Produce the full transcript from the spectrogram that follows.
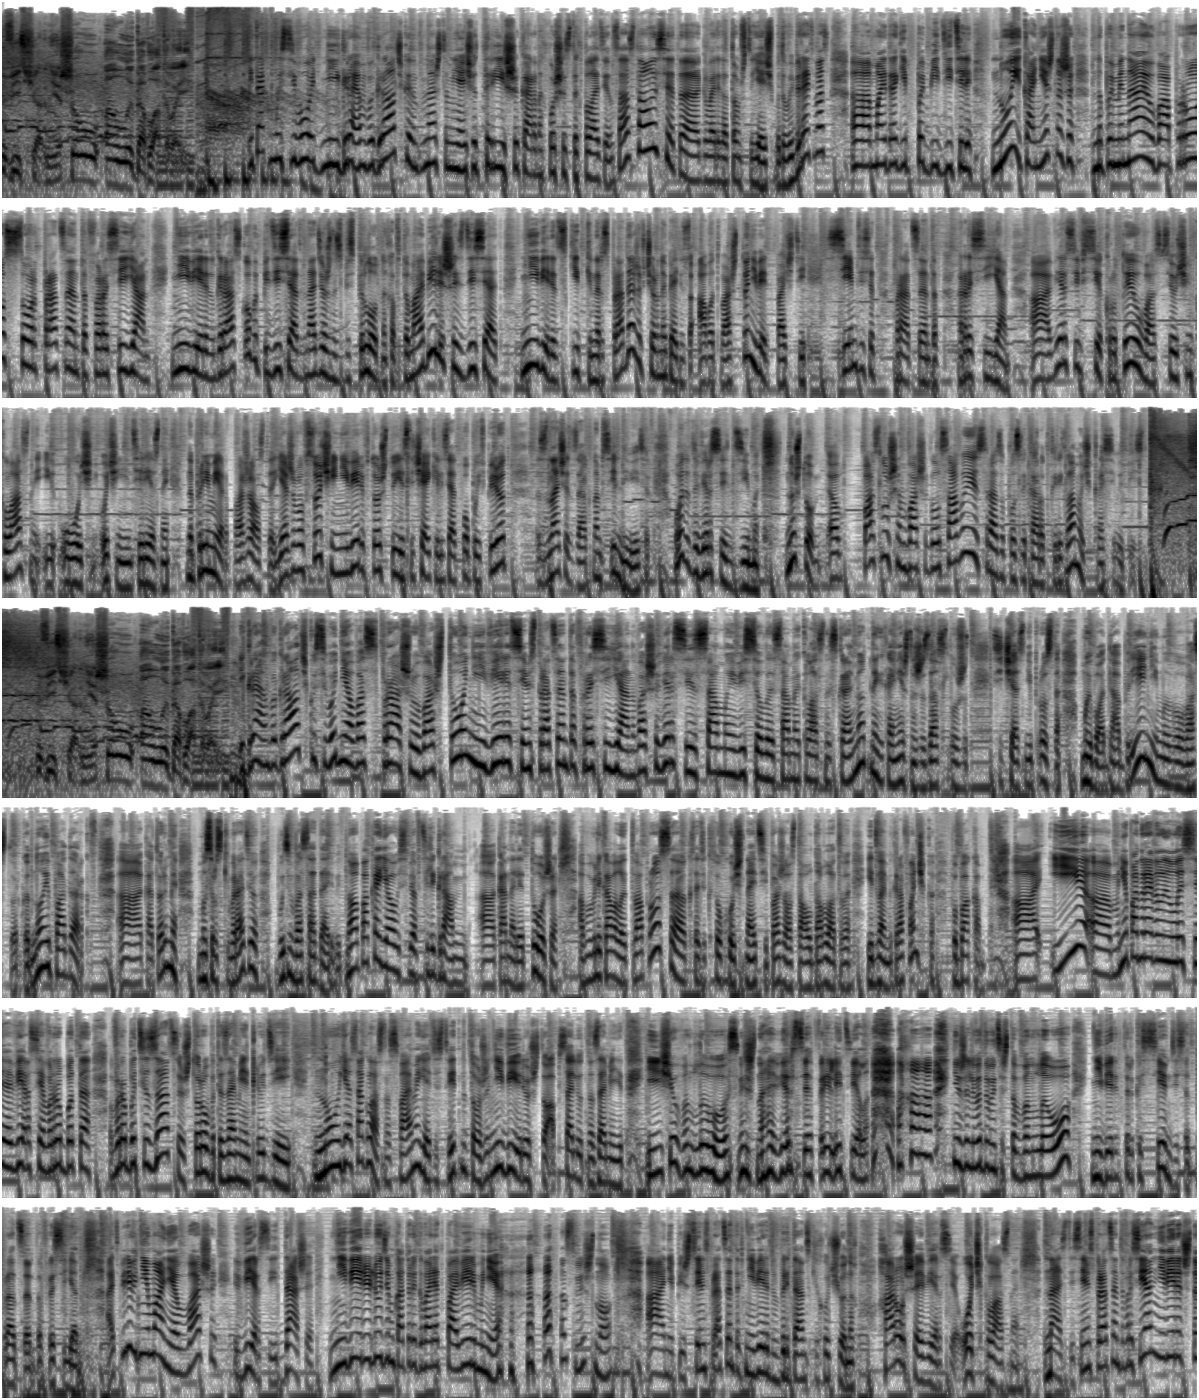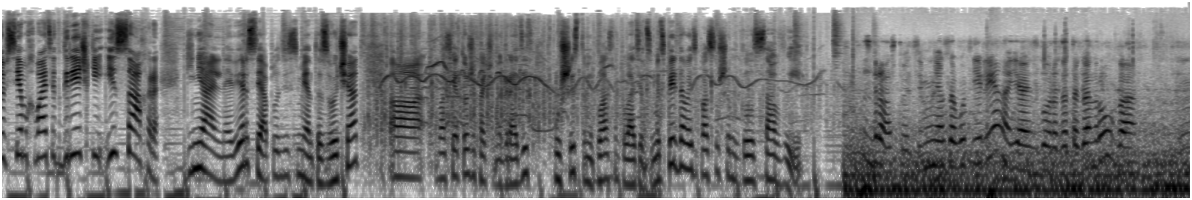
Вечернее шоу Аллы Довлатовой. Итак, мы сегодня играем в игралочку. Я напоминаю, что у меня еще три шикарных пушистых полотенца осталось. Это говорит о том, что я еще буду выбирать вас, а, мои дорогие победители. Ну и, конечно же, напоминаю вопрос 40% россиян не верят в гороскопы, 50 в надежность беспилотных автомобилей, 60 не верят в скидки на распродажи в Черную пятницу. А вот во что не верят почти 70% россиян. А версии все крутые у вас, все очень классные и очень-очень интересные. Например, пожалуйста. Я живу в Сочи и не верю в то, что если чайки летят попой вперед, значит за окном сильный ветер. Вот это версия Димы. Ну что, э, послушаем ваши голосовые сразу после короткой рекламы очень красивой песни. Вечернее шоу Аллы Довлатовой. Играем в игралочку. Сегодня я вас спрашиваю, во что не верит 70% россиян? Ваши версии самые веселые, самые классные, скрометные, и, конечно же, заслужат сейчас не просто моего одобрения, моего восторга, но и подарков, а, которыми мы с Русским радио будем вас одаривать. Ну а пока я у себя в телеграм-канале тоже опубликовала этот вопрос. А, кстати, кто хочет найти, пожалуйста, Алла Довлатова и два микрофончика по бокам. А, и мне понравилась версия в, робота, в роботизацию, что роботы заменят людей. Ну, я согласна с вами, я действительно тоже не верю, что абсолютно заменит. И еще в НЛО смешная версия прилетела. Неужели вы думаете, что в НЛО не верит только 70% россиян? А теперь, внимание, ваши версии. Даша, не верю людям, которые говорят «поверь мне». Смешно. Аня пишет, 70% не верят в британских ученых. Хорошая версия, очень классная. Настя, 70% россиян не верят, что всем хватит гречки и сахара. Гениальная версия, аплодисменты звучат. А, вас я тоже хочу наградить пушистым и классным полотенцем. А теперь давайте послушаем голосовые. Здравствуйте, меня зовут Елена, я из города Таганрога.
